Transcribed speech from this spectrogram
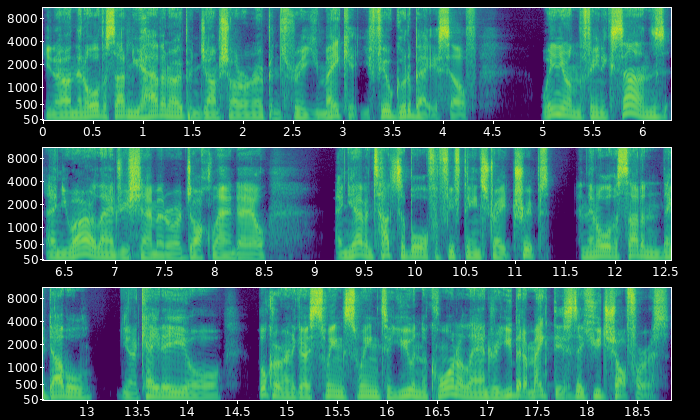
you know, and then all of a sudden you have an open jump shot or an open three, you make it, you feel good about yourself. When you're on the Phoenix Suns and you are a Landry Shamet or a Jock Landale and you haven't touched the ball for 15 straight trips, and then all of a sudden they double, you know, KD or Booker and it goes swing, swing to you in the corner, Landry, you better make this. It's a huge shot for us.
